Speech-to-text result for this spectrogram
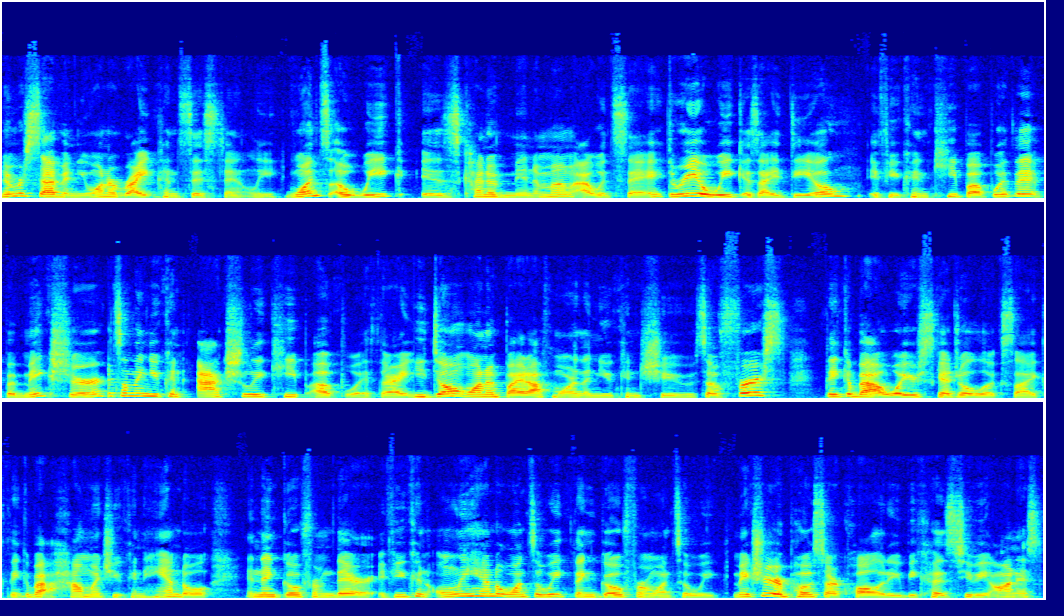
Number seven, you want to write consistently. Once a week is kind of minimum, I would say. Three a week is ideal if you can keep up with it, but make sure it's something you can actually keep up with, right? You don't want to bite off more than you can chew. So, first, think about what your schedule looks like. Think about how much you can handle and then go from there. If you can only handle once a week then go for once a week. Make sure your posts are quality because to be honest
